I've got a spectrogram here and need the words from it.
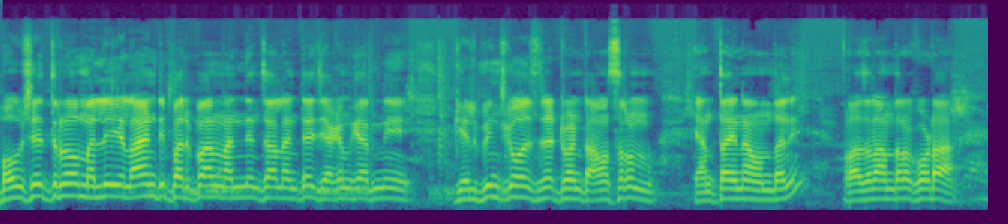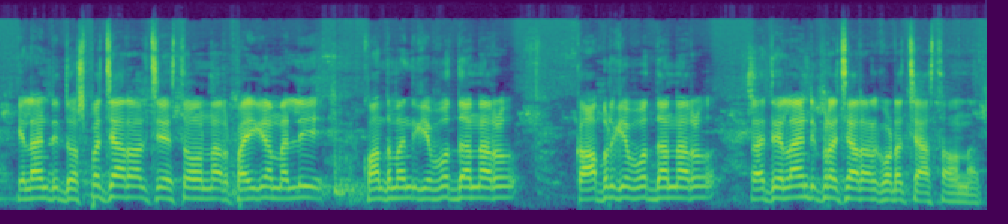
భవిష్యత్తులో మళ్ళీ ఇలాంటి పరిపాలన అందించాలంటే జగన్ గారిని గెలిపించుకోవాల్సినటువంటి అవసరం ఎంతైనా ఉందని ప్రజలందరూ కూడా ఇలాంటి దుష్ప్రచారాలు చేస్తూ ఉన్నారు. పైగా మళ్ళీ కొంతమందికి ఇవ్వద్దన్నారు కాపులకి ఇవ్వద్దన్నారు లేకపోతే ఇలాంటి ప్రచారాలు కూడా చేస్తూ ఉన్నారు.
